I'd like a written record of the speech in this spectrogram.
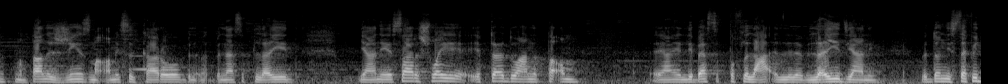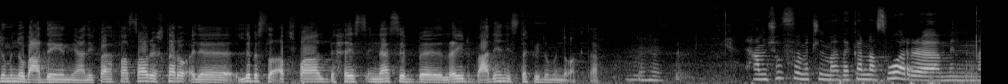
مثل منطان الجينز مع قميص الكارو بمناسبه العيد. يعني صار شوي يبتعدوا عن الطقم. يعني لباس الطفل العيد يعني بدهم يستفيدوا منه بعدين يعني. فصاروا يختاروا لبس للأطفال بحيث يناسب العيد وبعدين يستفيدوا منه أكثر عم نشوف مثل ما ذكرنا صور من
